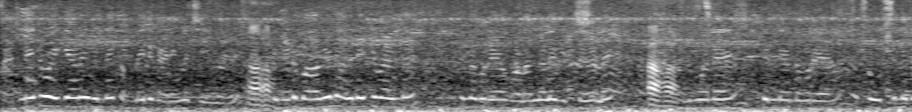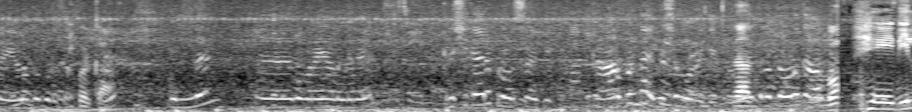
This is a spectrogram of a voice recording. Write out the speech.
സാറ്റലൈറ്റ് വഴിക്കാണ് ഇതിന്റെ കംപ്ലീറ്റ് കാര്യങ്ങൾ ചെയ്യുന്നത്. ആ ആ. പിന്നീട് ഭാവിയിൽ അതിലേക്ക് വേണ്ട എന്താ വളങ്ങൾ വിത്തുകൾ അതുപോലെ പിന്നെ എന്താ പറയുക ഫ്രൂട്ട്സിന്റെ തൈകളൊക്കെ കൊടുക്കാം. കൊടുക്കാം. പിന്നെ കൃഷിക്കാരെ പ്രോത്സാഹിപ്പിക്കും. ഇതിൽ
